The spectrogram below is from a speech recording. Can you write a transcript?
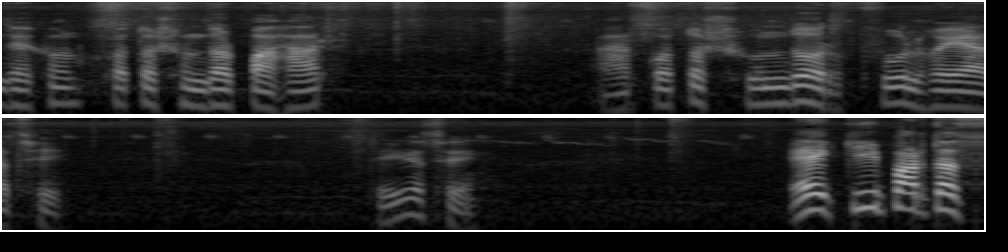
দেখুন, কত সুন্দর পাহাড় আর কত সুন্দর ফুল হয়ে আছে। ঠিক আছে? এই, কি পারতাছ?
